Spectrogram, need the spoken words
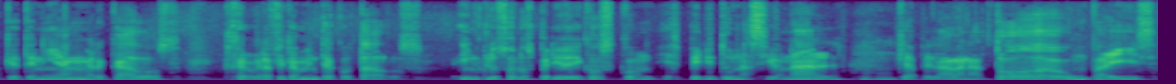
que tenían mercados geográficamente acotados. Incluso los periódicos con espíritu nacional, que apelaban a todo un país,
